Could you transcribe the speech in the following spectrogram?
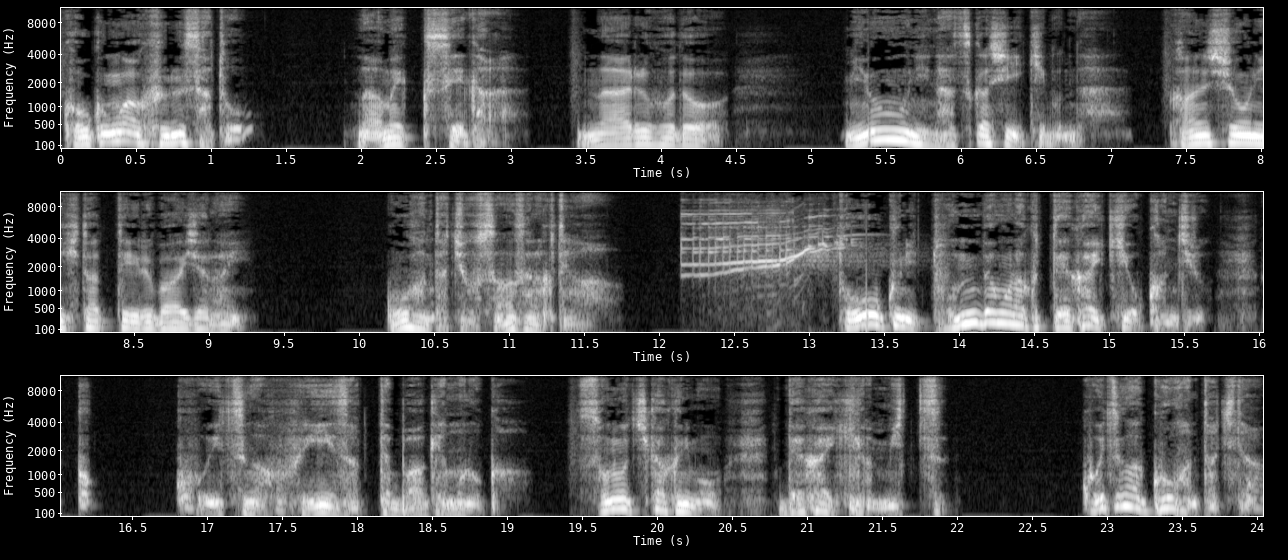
ここがふるさと？ナメック星か。なるほど。妙に懐かしい気分だ干渉に浸っている場合じゃない。ご飯たちを探さなくては。遠くにとんでもなくでかい木を感じる。ここいつがフリーザって化け物か。その近くにもでかい木が3つ。こいつがご飯たちだ。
